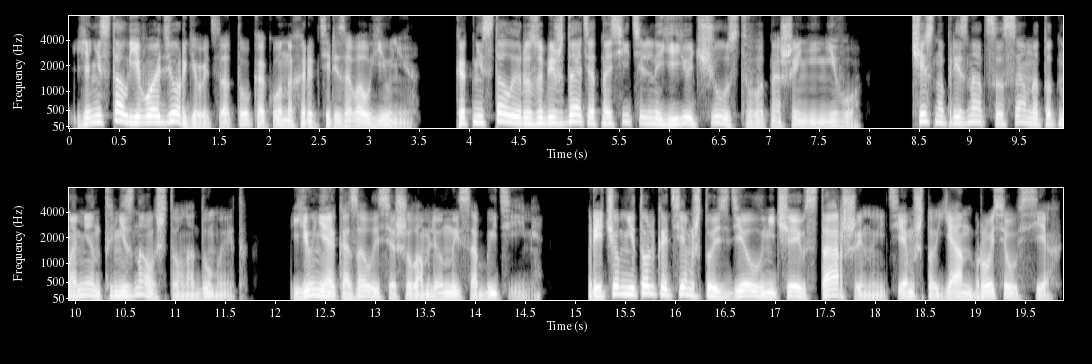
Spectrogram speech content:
Я не стал его одергивать за то, как он охарактеризовал Юнию. Как не стал и разубеждать относительно ее чувств в отношении него. Честно признаться, сам на тот момент не знал, что она думает. Юни оказалась ошеломленной событиями. Причем не только тем, что сделал Нечаев-старший, но и тем, что Ян бросил всех.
